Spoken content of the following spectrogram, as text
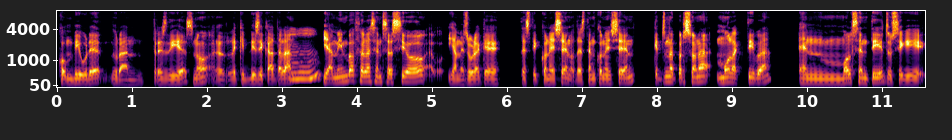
conviure durant tres dies, no?, l'equip d'Easy Catalan, Mm -hmm. i a mi em va fer la sensació, i a mesura que t'estic coneixent o t'estem coneixent, que ets una persona molt activa en molts sentits, o sigui,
